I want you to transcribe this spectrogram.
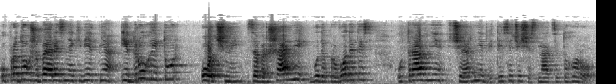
упродовж березня-квітня, і другий тур очний, завершальний, буде проводитись у травні-червні 2016 року.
